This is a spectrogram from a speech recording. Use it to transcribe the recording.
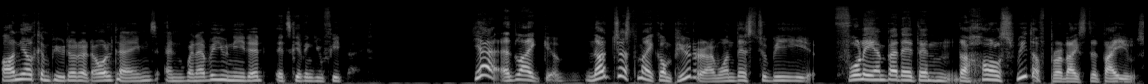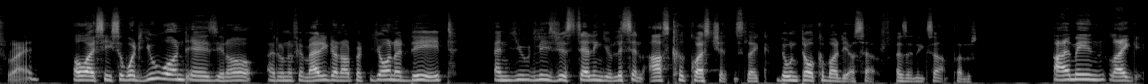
on your computer at all times, and whenever you need it, it's giving you feedback. Yeah, and like not just my computer. I want this to be fully embedded in the whole suite of products that I use, right? Oh, I see. So what you want is, you know, I don't know if you're married or not, but you're on a date and Yoodli's just telling you, listen, ask her questions. Like, don't talk about yourself, as an example. I mean, like,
